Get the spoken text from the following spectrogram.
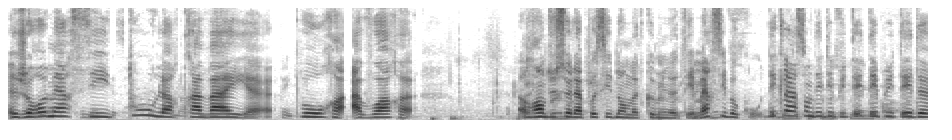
Je remercie tout leur travail euh, pour avoir euh, rendu cela possible dans notre communauté. Merci beaucoup. Déclaration des députés, député de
